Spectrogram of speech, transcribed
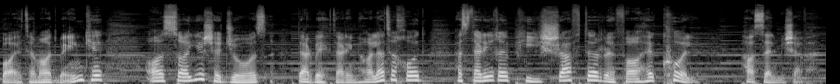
با اعتماد به اینکه آسایش جزء در بهترین حالت خود از طریق پیشرفت رفاه کل حاصل می شود.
